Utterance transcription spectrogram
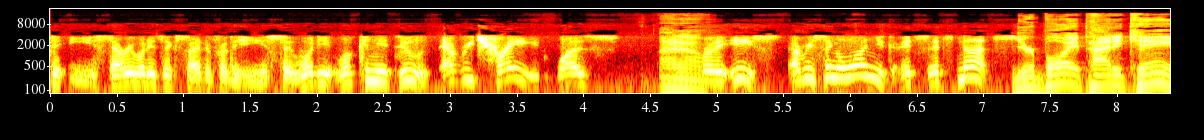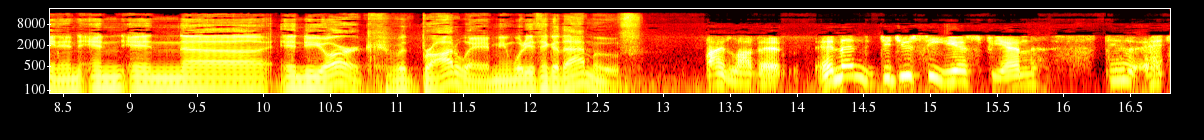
the East. Everybody's excited for the East. What do you? What can you do? Every trade was I know. for the East. Every single one. You, it's it's nuts. Your boy Patty Kane in in in uh, in New York with Broadway. I mean, what do you think of that move? I love it. And then, did you see ESPN? Dude, it's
